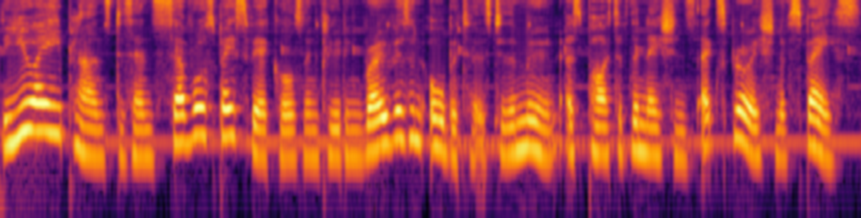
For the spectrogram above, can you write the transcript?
The UAE plans to send several space vehicles, including rovers and orbiters, to the moon as part of the nation's exploration of space.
